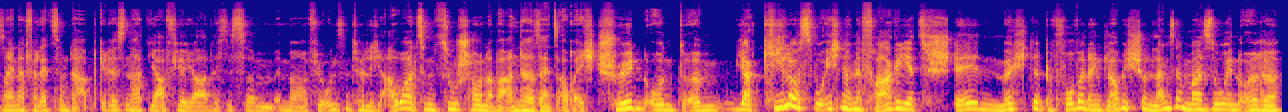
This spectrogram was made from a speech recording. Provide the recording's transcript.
seiner Verletzung da abgerissen hat, Jahr für Jahr. Das ist ähm, immer für uns natürlich Auer zum Zuschauen, aber andererseits auch echt schön. Und ähm, ja, Kilos, wo ich noch eine Frage jetzt stellen möchte, bevor wir dann, glaube ich, schon langsam mal so in eure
